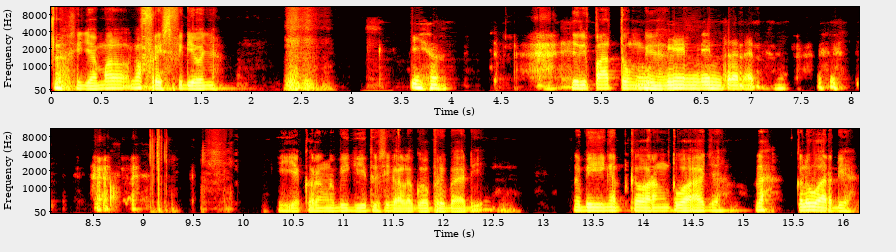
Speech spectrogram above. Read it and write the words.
Uh, si Jamal nge-freeze videonya. Iya. Jadi patung Mungkin dia. internet. Iya kurang lebih gitu sih kalau gue pribadi. Lebih ingat ke orang tua aja. Lah keluar dia.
